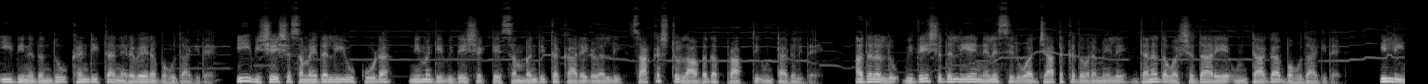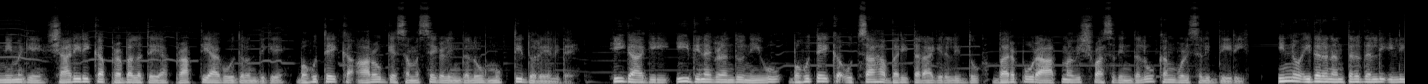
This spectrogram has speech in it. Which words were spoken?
ಈ ದಿನದಂದು ಖಂಡಿತ ನೆರವೇರಬಹುದಾಗಿದೆ. ಈ ವಿಶೇಷ ಸಮಯದಲ್ಲಿಯೂ ಕೂಡ ನಿಮಗೆ ವಿದೇಶಕ್ಕೆ ಸಂಬಂಧಿತ ಕಾರ್ಯಗಳಲ್ಲಿ ಸಾಕಷ್ಟು ಲಾಭದ ಪ್ರಾಪ್ತಿ ಉಂಟಾಗಲಿದೆ. ಅದರಲ್ಲೂ ವಿದೇಶದಲ್ಲಿಯೇ ನೆಲೆಸಿರುವ ಜಾತಕದವರ ಮೇಲೆ ಧನದ ವರ್ಷಧಾರೆಯೇ ಉಂಟಾಗಬಹುದಾಗಿದೆ. ಇಲ್ಲಿ ನಿಮಗೆ ಶಾರೀರಿಕ ಪ್ರಬಲತೆಯ ಪ್ರಾಪ್ತಿಯಾಗುವುದರೊಂದಿಗೆ ಬಹುತೇಕ ಆರೋಗ್ಯ ಸಮಸ್ಯೆಗಳಿಂದಲೂ ಮುಕ್ತಿ ದೊರೆಯಲಿದೆ. ಹೀಗಾಗಿ ಈ ದಿನಗಳಂದು ನೀವು ಬಹುತೇಕ ಉತ್ಸಾಹಭರಿತರಾಗಿರಲಿದ್ದು, ಭರಪೂರ ಆತ್ಮವಿಶ್ವಾಸದಿಂದಲೂ ಕಂಗೊಳಿಸಲಿದ್ದೀರಿ. ಇನ್ನು ಇದರ ನಂತರದಲ್ಲಿ ಇಲ್ಲಿ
